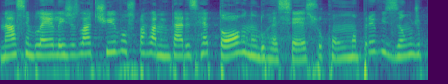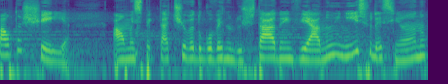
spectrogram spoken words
Na Assembleia Legislativa, os parlamentares retornam do recesso com uma previsão de pauta cheia. Há uma expectativa do governo do estado enviar no início desse ano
